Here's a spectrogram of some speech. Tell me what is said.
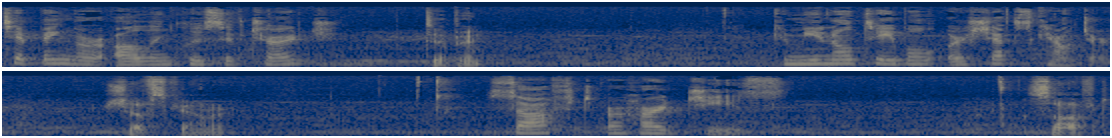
Tipping or all inclusive charge? tipping, Communal table or chef's counter? chef's counter, Soft or hard cheese? soft,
